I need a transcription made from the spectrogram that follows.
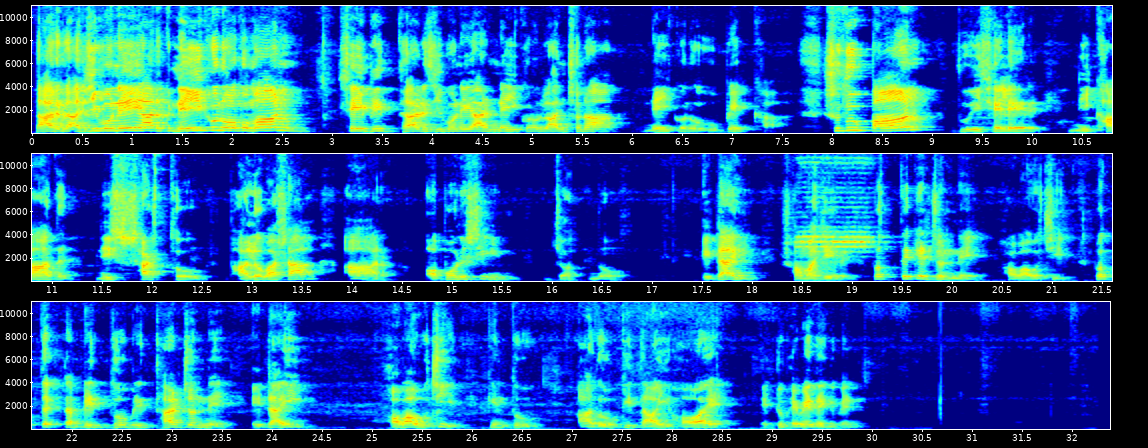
তার জীবনে আর নেই কোনো অপমান, সেই বৃদ্ধার জীবনে আর নেই কোনো লাঞ্ছনা, নেই কোনো উপেক্ষা। শুধু পান, দুই ছেলের নিখাদ, নিঃস্বার্থ ভালোবাসা আর অপরিসীম যত্ন। এটাই সমাজের প্রত্যেকের জন্যে হওয়া উচিত। প্রত্যেকটা বৃদ্ধ বৃদ্ধার জন্যে এটাই হওয়া উচিত কিন্তু আদৌ কি তাই হয়? একটু ভেবে দেখবেন।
